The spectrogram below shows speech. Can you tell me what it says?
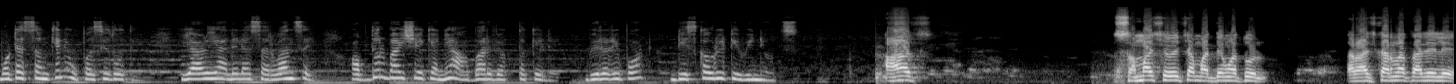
मोठ्या संख्येने उपस्थित होते. यावेळी आलेल्या सर्वांचे अब्दुलभाई शेख यांनी आभार व्यक्त केले. Bureau report Discovery TV news. आज समाजसेवेच्या माध्यमातून राजकारणात आलेले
